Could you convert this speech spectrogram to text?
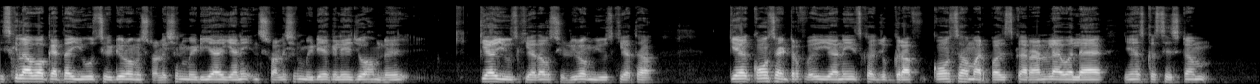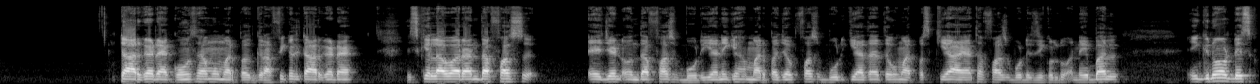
इसके अलावा कहता है use CD ROM installation media यानी इंस्टॉलेशन मीडिया के लिए जो हमने क्या यूज़ किया था, वो सी डी रोम यूज़ किया था। क्या, कौन सा इंटर यानी इसका जो ग्राफ कौन सा हमारे पास इसका रन लेवल है, या इसका सिस्टम टारगेट है, कौन सा हम, हमारे पास ग्राफिकल टारगेट है। इसके अलावा run the first agent on the first boot यानी कि हमारे पास जब फ़र्स्ट बूट किया था तो हमारे पास क्या आया था? First boot is equal to enable ignore disk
